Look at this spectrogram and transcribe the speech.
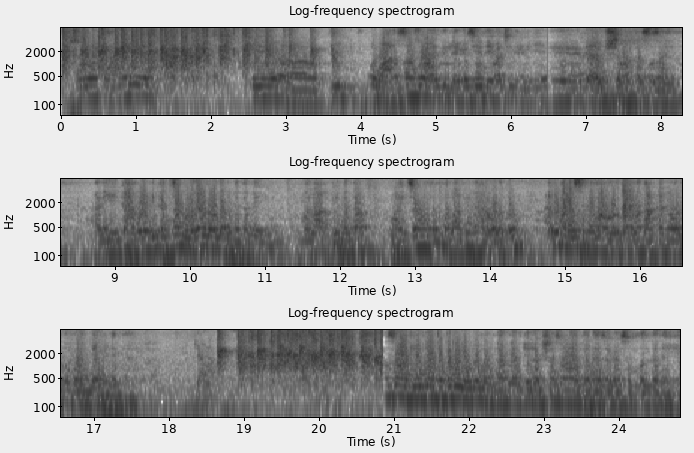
सो त्यामुळे ते वारसा जो आहे ती लेगसी देवाची देणगी आहे. ते- ते आयुष्यभर तसंच आहे. आणि त्यामुळे मी त्यांचा मुलगा म्हणून अभिनेता नाही. मला अभिनेता व्हायचं होतं मला अभिनय आवडतो. आणि मला सिनेमा आवडतो मला नाटक आवडतं म्हणून मी अभिनेता आहे. असं वाटलं की आता तरी लोक म्हणणार नाहीत की लक्षाचा अभिनयाचा काही संबंध नाहीये.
